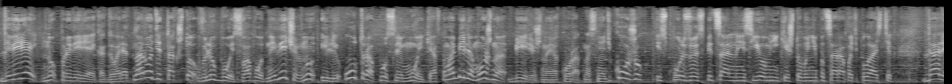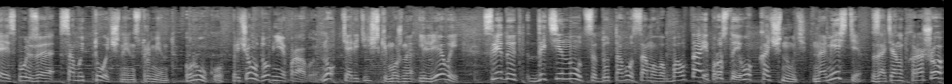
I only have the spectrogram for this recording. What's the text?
Доверяй, но проверяй, как говорят в народе, так что в любой свободный вечер, ну или утро после мойки автомобиля можно бережно и аккуратно снять кожух, используя специальные съемники, чтобы не поцарапать пластик. Далее, используя самый точный инструмент – руку, причем удобнее правую. Но теоретически можно и левой. Следует дотянуться до того самого болта и просто его качнуть. На месте, затянут хорошо,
